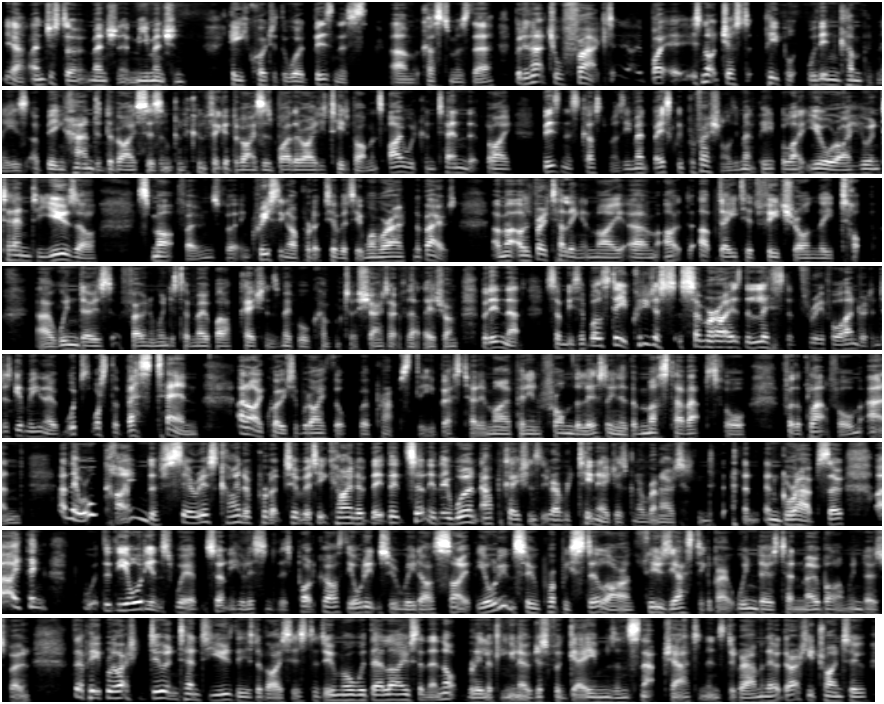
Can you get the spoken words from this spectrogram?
Yeah, and just to mention it, you mentioned he quoted the word business um, customers there. But in actual fact, by, it's not just people within companies are being handed devices and can configure devices by their IT departments. I would contend that by business customers, he meant basically professionals. He meant people like you or I who intend to use our smartphones for increasing our productivity when we're out and about. Um, I was very telling in my um, updated feature on the top uh, Windows Phone and Windows 10 mobile applications. Maybe we'll come to a shout out for that later on. But in that, somebody said, "Well, Steve, could you just summarize the list of three or four hundred and just give me, you know, what's what's the best 10? And I quoted what I thought were perhaps the best ten, in my opinion, from the list. You know, the must-have apps for for the platform, and and they were all kind of serious, kind of productivity, kind of. They, they certainly they weren't applications that your average teenager is going to run out and, and, and grab. So I think the, the audience we're certainly who listen to this podcast, the audience who read our site, the audience who probably still are enthusiastic about Windows 10 mobile and Windows Phone, they're people who actually do intend to use these devices to do more with their lives, and they're not really looking, you know, just for games and Snapchat and Instagram, and they're they're actually trying to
